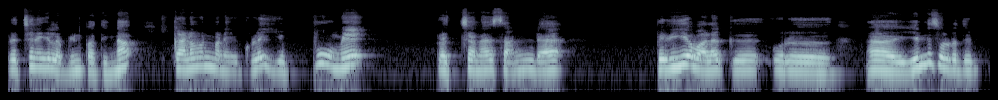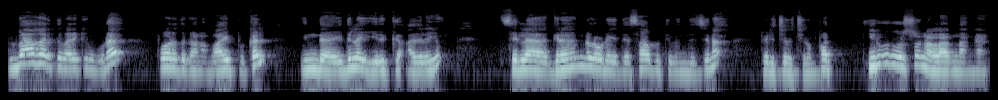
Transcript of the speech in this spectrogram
பிரச்சனைகள் அப்படின்னு பார்த்தீங்கன்னா கணவன் மனைவிக்குள்ள எப்பவுமே பிரச்சனை சண்டை பெரிய வழக்கு ஒரு என்ன சொல்றது விவாகரத்து வரைக்கும் கூட போறதுக்கான வாய்ப்புகள் இந்த இதில் இருக்கு. அதுலேயும் சில கிரகங்களுடைய திசாபுத்தி வந்துச்சுன்னா பிரிச்சு வச்சிரும். பத் இருபது வருஷம் நல்லா இருந்தாங்க.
